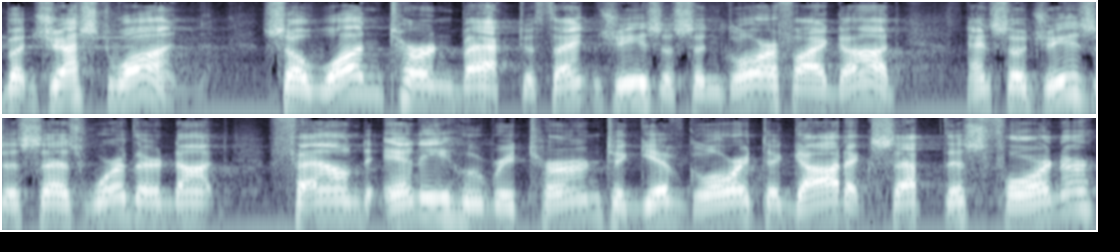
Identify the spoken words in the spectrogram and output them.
But just one. So one turned back to thank Jesus and glorify God. And so Jesus says, Were there not found any who returned to give glory to God except this foreigner?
